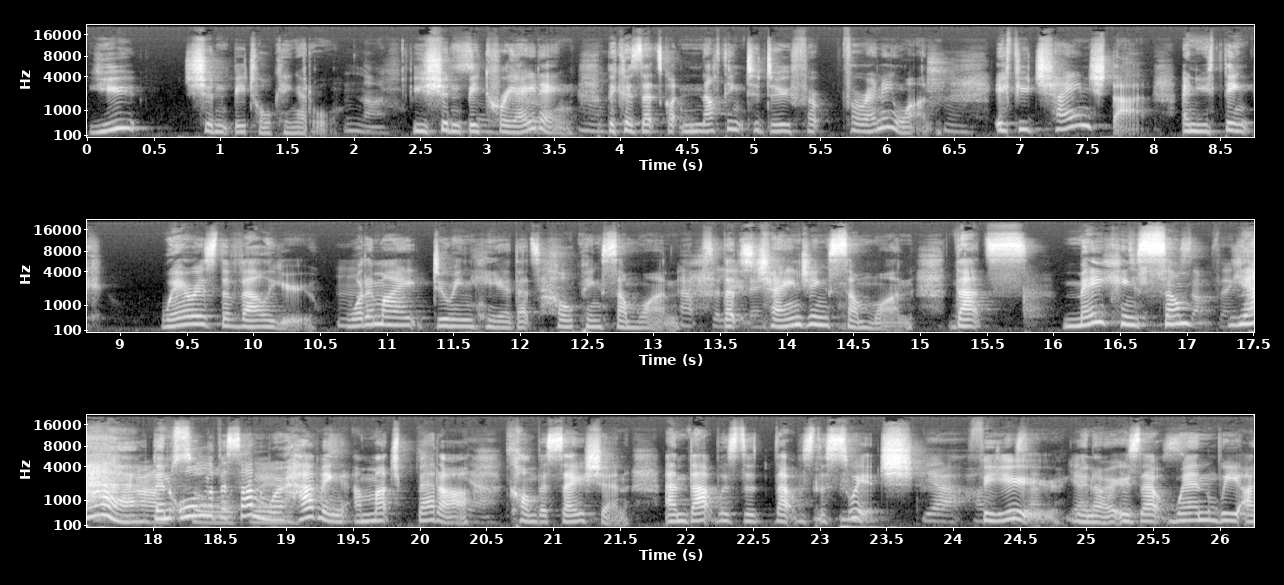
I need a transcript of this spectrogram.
you shouldn't be talking at all. No. You shouldn't be So true. creating Mm. because that's got nothing to do for, for anyone. Mm. If you change that and you think, where is the value? What am I doing here that's helping someone? Mm. Absolutely. That's changing someone? That's making some something. yeah then all of a sudden we're having a much better Yeah. conversation and that was the that was the switch Yeah. for you Yeah, you know is that when we are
